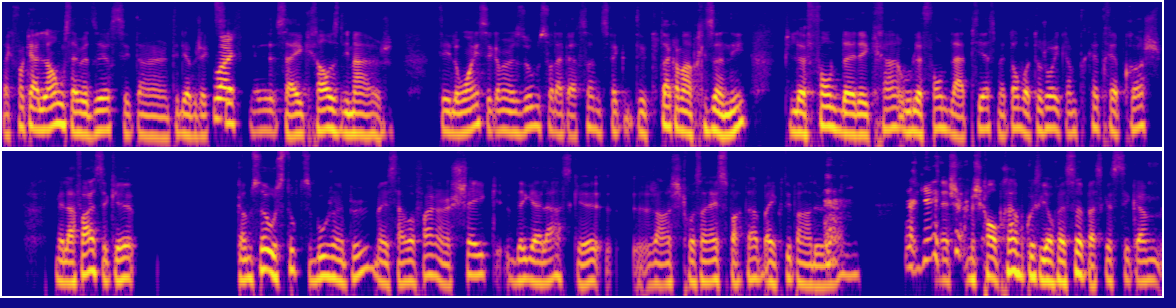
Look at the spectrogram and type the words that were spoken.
Fait que focale longue, ça veut dire c'est un téléobjectif, que ça écrase l'image. T'es loin, c'est comme un zoom sur la personne. Ça fait que t'es tout le temps comme emprisonné. Puis le fond de l'écran ou le fond de la pièce, mettons, va toujours être comme très très proche. Mais l'affaire, c'est que comme ça, aussitôt que tu bouges un peu, mais ça va faire un shake dégueulasse que genre je trouve ça insupportable à écouter pendant deux heures. Mais je, mais je comprends pourquoi ils ont fait ça, parce que c'est comme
